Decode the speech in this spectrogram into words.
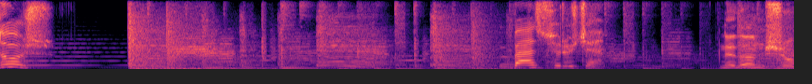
Dur. Ben süreceğim. Nedenmiş o?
